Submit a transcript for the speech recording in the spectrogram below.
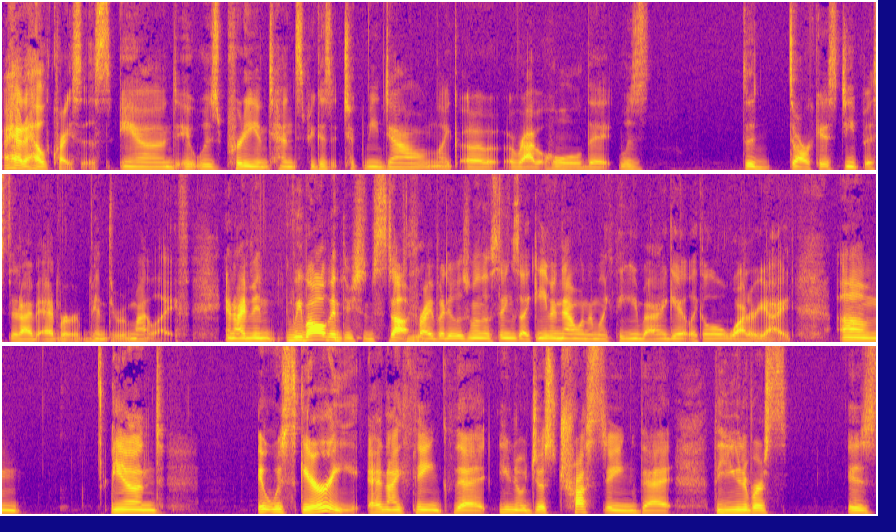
I had a health crisis and it was pretty intense because it took me down like a, a rabbit hole that was the darkest, deepest that I've ever been through in my life. And I've been, we've all been through some stuff, Yeah. right? But it was one of those things like even now when I'm like thinking about it, I get like a little watery eyed. Um, and it was scary. And I think that, you know, just trusting that the universe is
